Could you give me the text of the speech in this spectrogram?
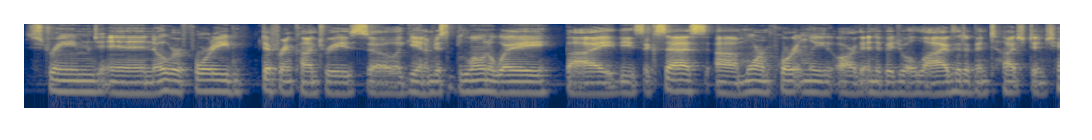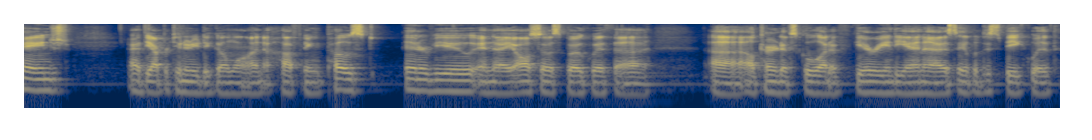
streamed in over 40 different countries. So, again, I'm just blown away by the success. Uh, more importantly, are the individual lives that have been touched and changed. I had the opportunity to go on a Huffington Post interview, and I also spoke with a, uh, uh, alternative school out of Gary, Indiana. I was able to speak with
